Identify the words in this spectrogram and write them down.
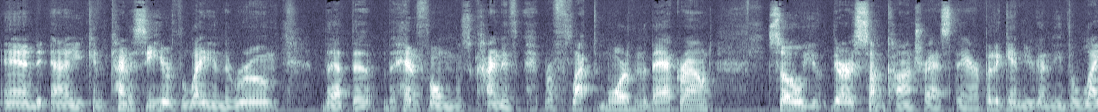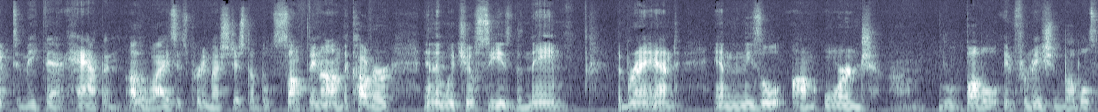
And uh, you can kind of see here with the lighting in the room that the, the headphones kind of reflect more than the background. So you, there is some contrast there. But again, you're going to need the light to make that happen. Otherwise, it's pretty much just a, something on the cover. And then what you'll see is the name, the brand, and then these little um, orange little bubble information bubbles,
